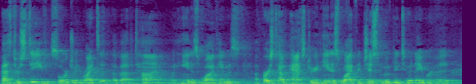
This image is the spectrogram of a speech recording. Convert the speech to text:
Pastor Steve Sjogren writes about a time when he and his wife, he was a first time pastor, and he and his wife had just moved into a neighborhood.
